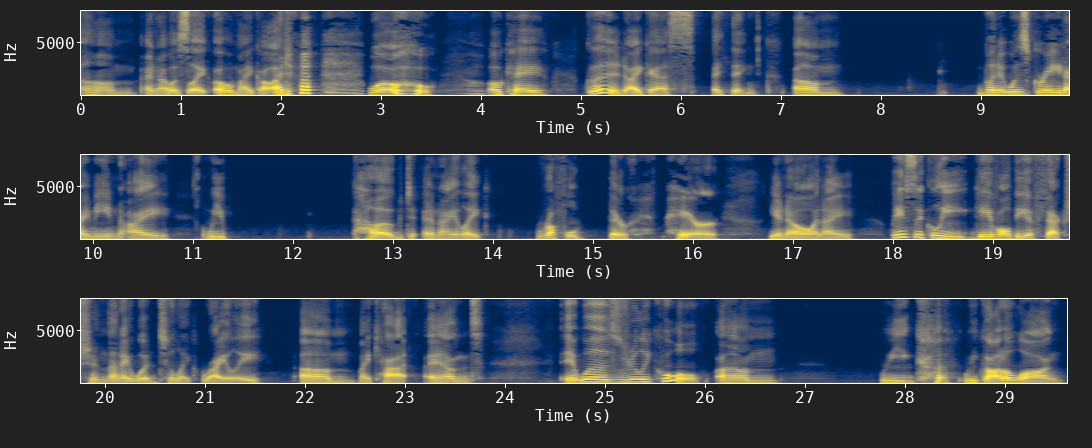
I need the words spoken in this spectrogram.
Um, and I was like, oh my God. Whoa okay, good, I guess, I think. Um, but it was great. I mean, I, we hugged and I like ruffled their hair, you know, and I basically gave all the affection that I would to like Riley, um, my cat. And it was really cool. Um, we we got along.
